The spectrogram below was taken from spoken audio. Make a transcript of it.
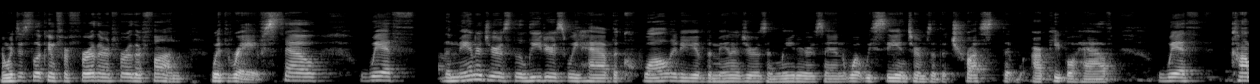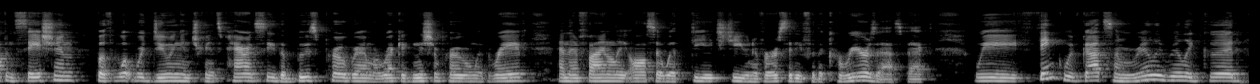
And we're just looking for further and further fun with Rave. So with the managers, the leaders we have, the quality of the managers and leaders, and what we see in terms of the trust that our people have with compensation, both what we're doing in transparency, the boost program, a recognition program with RAVE, and then finally also with DHG University for the careers aspect. We think we've got some really, really good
